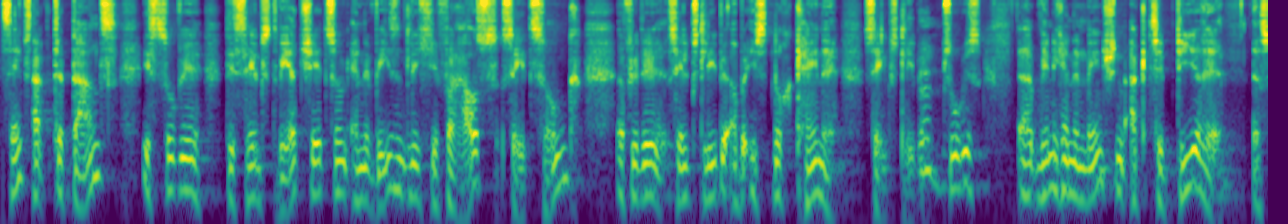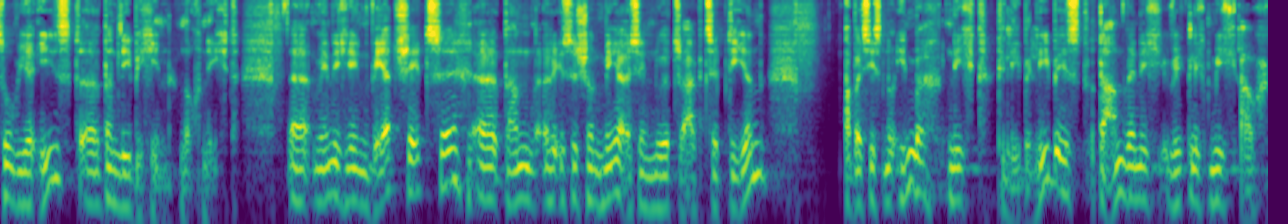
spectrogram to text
Selbstakzeptanz ist so wie die Selbstwertschätzung eine wesentliche Voraussetzung äh, für die Selbstliebe, aber ist noch keine Selbstliebe. So ist, äh, wenn ich einen Menschen akzeptiere, äh, so wie er ist, dann liebe ich ihn noch nicht. Wenn ich ihn wertschätze, dann ist es schon mehr als ihn nur zu akzeptieren. Aber es ist noch immer nicht die Liebe. Liebe ist dann, wenn ich wirklich mich auch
